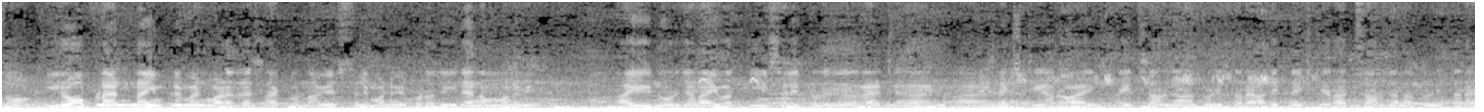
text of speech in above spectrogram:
ಸೊ ಇರೋ ಪ್ಲಾನ್ನ ಇಂಪ್ಲಿಮೆಂಟ್ ಮಾಡಿದ್ರೆ ಸಾಕು ನಾವು ಎಷ್ಟು ಸಲ ಮನವಿ ಕೊಡೋದು ಇದೇ ನಮ್ಮ ಮನವಿ ಐನೂರು ಜನ ಇವತ್ತು ಈ ಸಲ ತುಳಿದಿದ್ದಾರೆ ನೆಕ್ಸ್ಟ್ ಇಯರ್ ಐದು ಸಾವಿರ ಜನ ತುಳಿತಾರೆ ಅದಕ್ಕೆ ನೆಕ್ಸ್ಟ್ ಇಯರ್ ಹತ್ತು ಸಾವಿರ ಜನ ತುಳಿತಾರೆ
